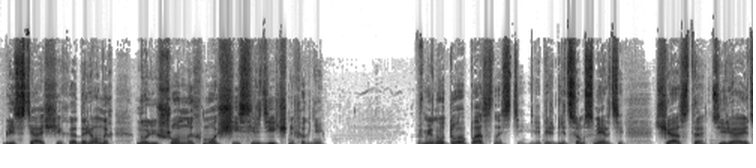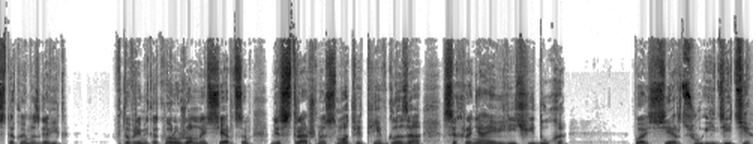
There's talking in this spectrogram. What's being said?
блестящих, одаренных, но лишенных мощи сердечных огней. В минуту опасности или перед лицом смерти часто теряется такой мозговик, в то время как вооруженный сердцем бесстрашно смотрит ей в глаза, сохраняя величие духа, по сердцу идите,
